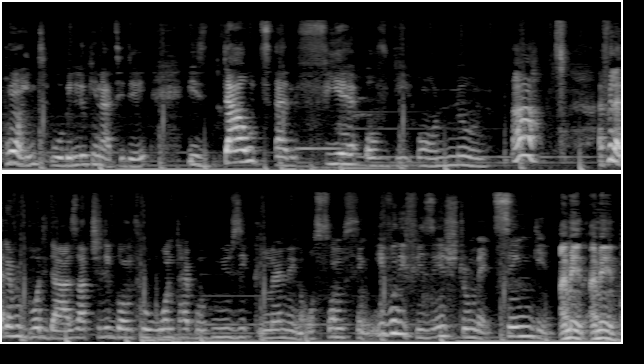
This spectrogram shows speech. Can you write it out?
point we'll be looking at today is doubt and fear of the unknown. Ah, I feel like everybody that has actually gone through one type of music learning or something, even if it's instrument, singing. I mean, I mean,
